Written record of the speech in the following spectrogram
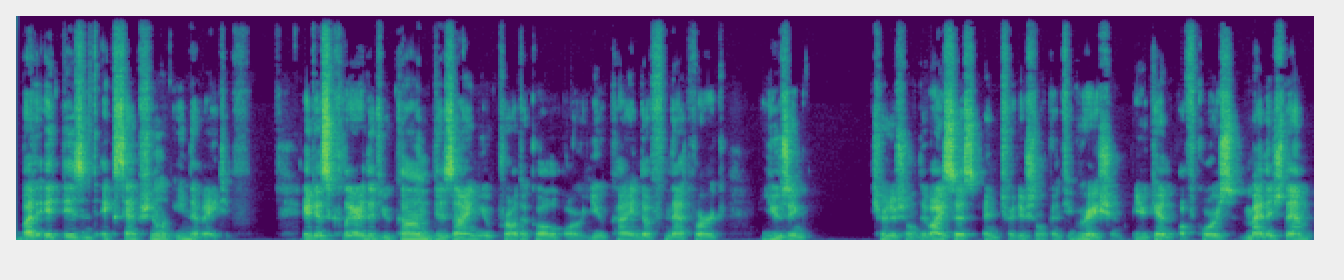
But it isn't exceptionally innovative. It is clear that you can't design new protocol or new kind of network using traditional devices and traditional configuration. You can, of course, manage them,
